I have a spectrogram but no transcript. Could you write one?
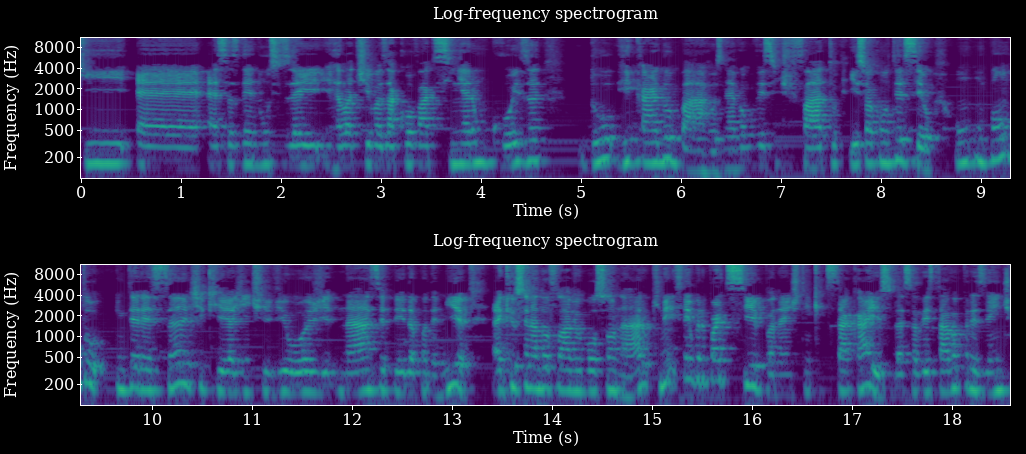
que é, essas denúncias aí relativas à Covaxin eram coisa do Ricardo Barros, né? Vamos ver se de fato isso aconteceu. Um, um, ponto interessante que a gente viu hoje na CPI da pandemia é que o senador Flávio Bolsonaro, que nem sempre participa, né? A gente tem que destacar isso. Dessa vez estava presente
